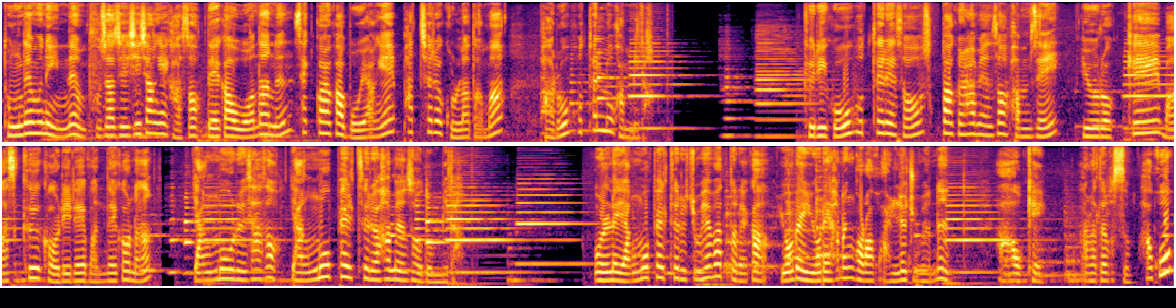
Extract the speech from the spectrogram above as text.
동대문에 있는 부자재 시장에 가서 내가 원하는 색깔과 모양의 파츠를 골라 담아 바로 호텔로 갑니다. 그리고 호텔에서 숙박을 하면서 밤새 이렇게 마스크 거리를 만들거나 양모를 사서 양모 펠트를 하면서 놉니다. 원래 양모 펠트를 좀 해봤던 애가 요래 요래 하는 거라고 알려주면은 아 오케이 알아들었음 하고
